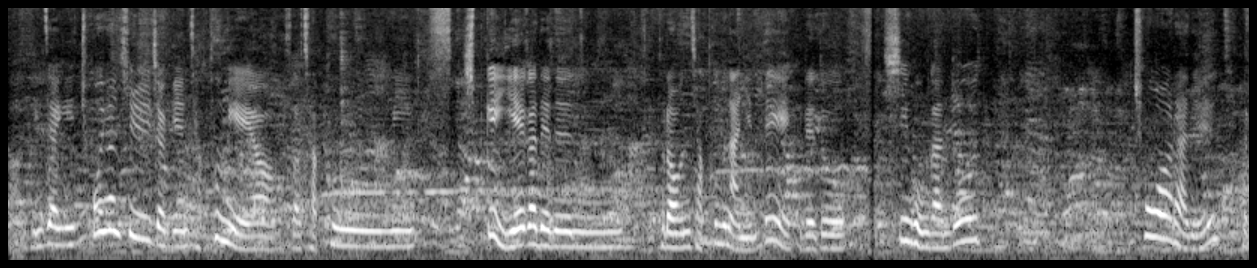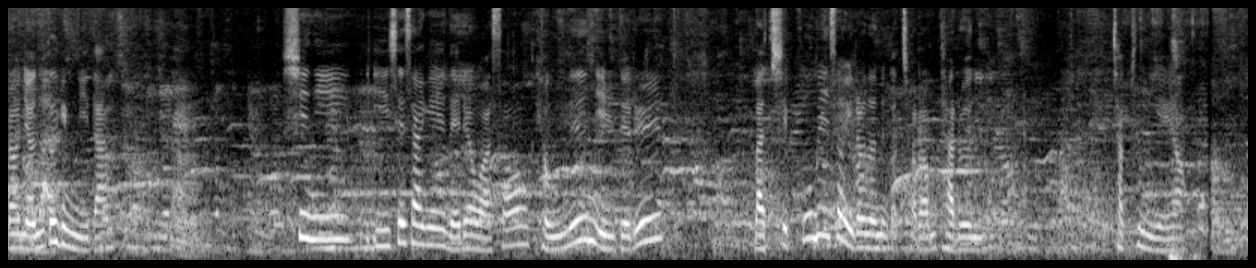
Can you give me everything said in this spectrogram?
어, 굉장히 초현실적인 작품이에요. 그래서 작품이 쉽게 이해가 되는 그런 작품은 아닌데 그래도 시 공간도 초월하는 그런 연극입니다. 신이 이 세상에 내려와서 겪는 일들을 마치 꿈에서 일어나는 것처럼 다룬 작품이에요.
